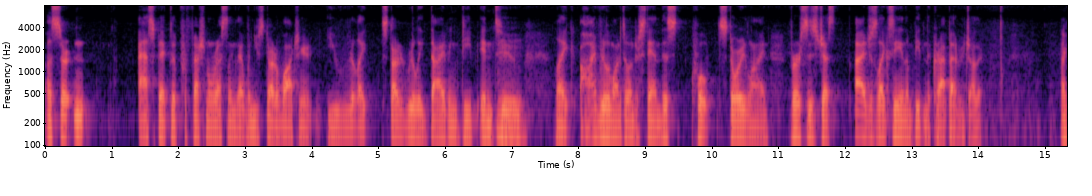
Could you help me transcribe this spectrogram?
a certain aspect of professional wrestling that when you started watching it, you re- like started really diving deep into like, oh, I really wanted to understand this quote storyline versus just I just like seeing them beating the crap out of each other. I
